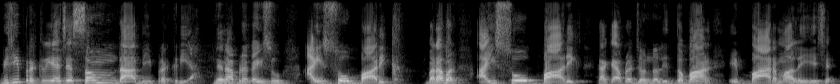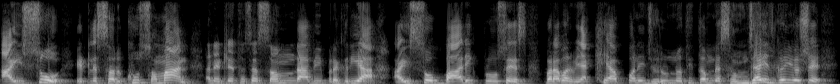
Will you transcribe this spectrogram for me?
બીજી પ્રક્રિયા છે સમદાબી પ્રક્રિયા. જેને આપણે કહીશું આઈસોબારિક બરાબર? આઈસો બારીક કારણ કે આપણે જનરલી દબાણ એ બારમાં લઈએ છીએ. આઈસો એટલે સરખું સમાન અને એટલે થશે સમદાબી પ્રક્રિયા. આઈસો બારીક પ્રોસેસ. બરાબર? વ્યાખ્યા આપવાની જરૂર નથી. તમને સમજાઈ જ ગઈ હશે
